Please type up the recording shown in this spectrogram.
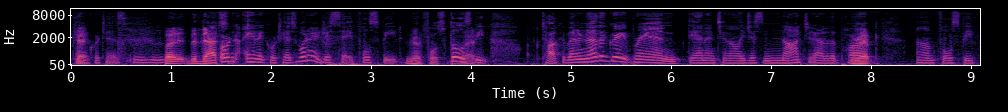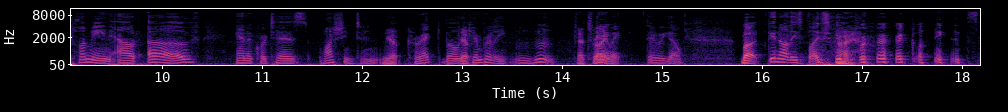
Okay. Anacortes. hmm But but that's Or not Anacortes. What did I just say? Full speed. Yeah, full speed, Full right. speed. Talk about another great brand. Dan Antonelli just knocked it out of the park. Yep. Um, full speed plumbing out of Anacortes, Washington. Yep. Correct. Bone Yep. Kimberly. hmm That's right. Anyway, there we go. But Getting all these plugs in Right. for our clients.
